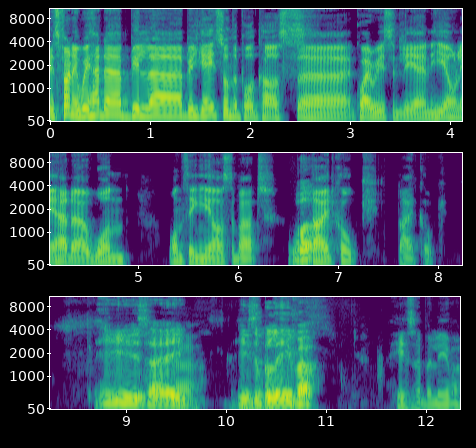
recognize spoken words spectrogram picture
It's funny. We had uh, Bill uh, Bill Gates on the podcast uh, quite recently, and he only had uh, one one thing he asked about: What? Diet Coke. Diet Coke. He is a Uh, he's a believer. He's a believer.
